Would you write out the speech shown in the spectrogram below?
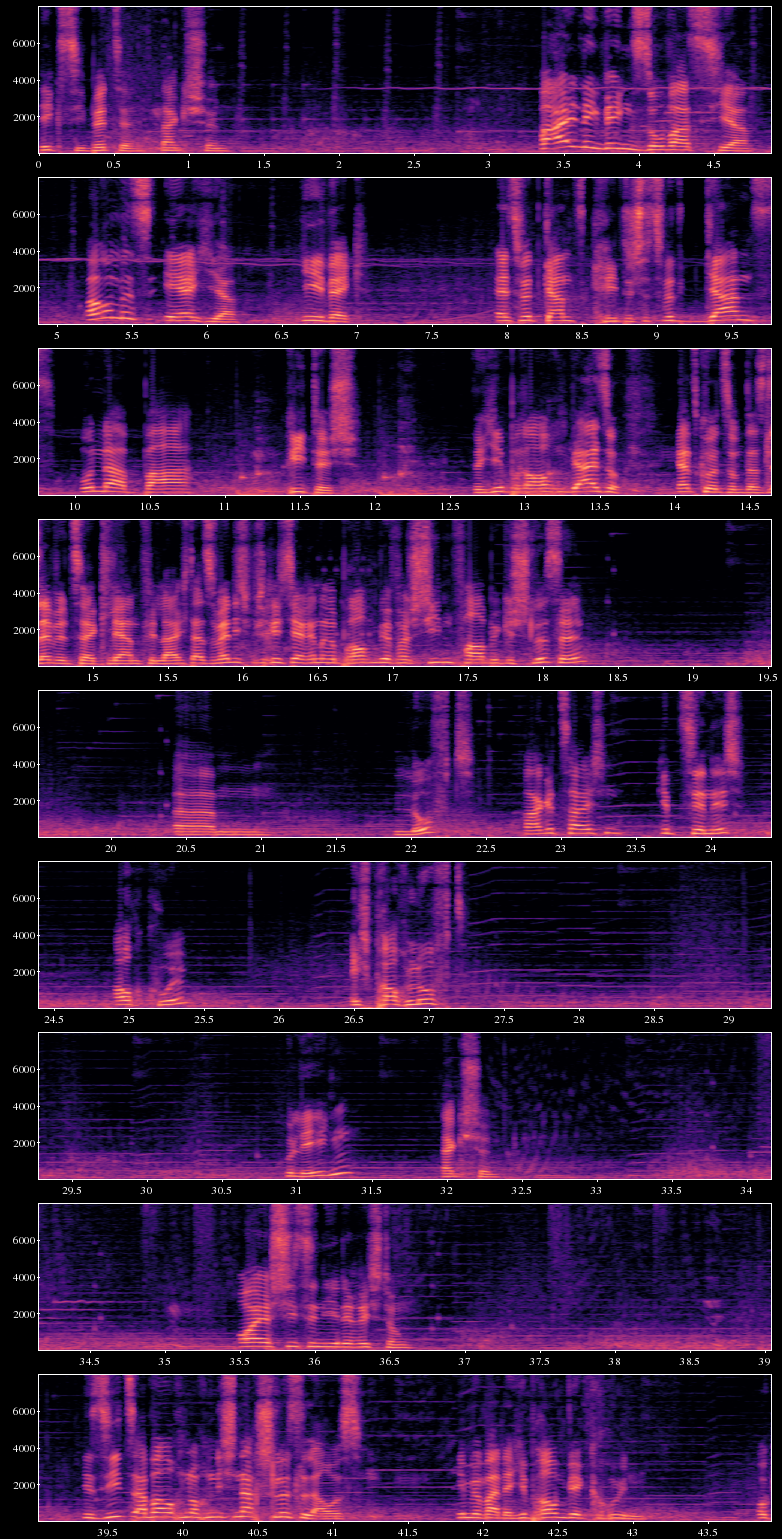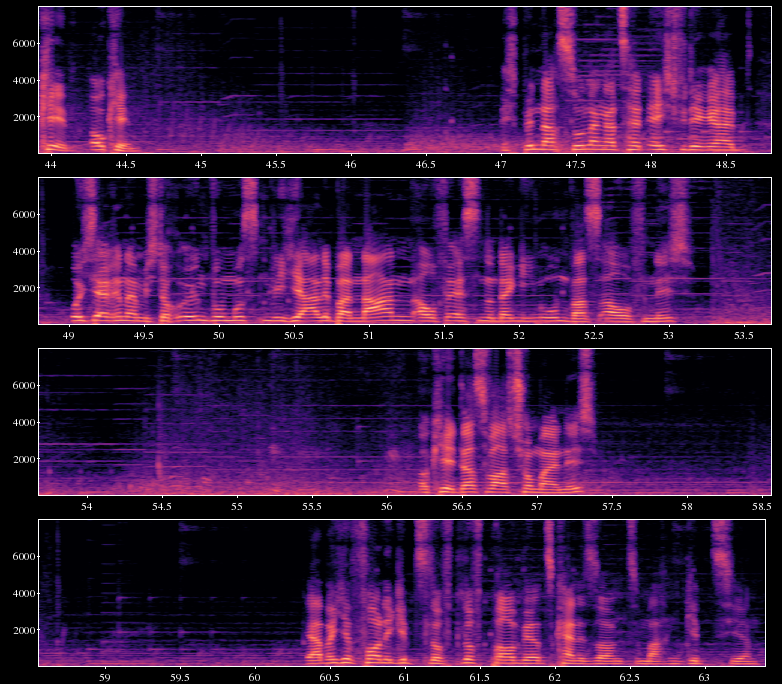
Dixie, bitte. Dankeschön. Vor allen Dingen wegen sowas hier. Warum ist er hier? Geh weg. Es wird ganz kritisch. Es wird ganz wunderbar kritisch. So, hier brauchen wir... Also, ganz kurz, um das Level zu erklären vielleicht. Also, wenn ich mich richtig erinnere, brauchen wir verschiedenfarbige Schlüssel. Ähm... Luft? Fragezeichen. Gibt's hier nicht. Auch cool. Ich brauche Luft. Kollegen? Dankeschön. Oh, er schießt in jede Richtung. Hier sieht es aber auch noch nicht nach Schlüssel aus. Gehen wir weiter. Hier brauchen wir grün. Okay, okay. Ich bin nach so langer Zeit echt wieder gehypt. Oh, ich erinnere mich doch. Irgendwo mussten wir hier alle Bananen aufessen und dann ging oben was auf, nicht? Okay, das war's schon mal nicht. Ja, aber hier vorne gibt's Luft. Luft brauchen wir uns keine Sorgen zu machen. Gibt's hier.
